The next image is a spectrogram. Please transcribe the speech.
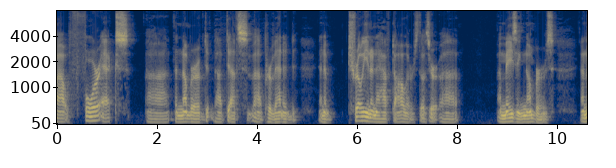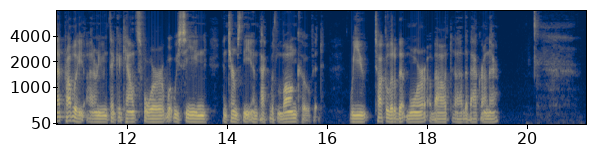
Wow, 4x uh, the number of, of deaths uh, prevented and a trillion and a half dollars. Those are uh, amazing numbers. And that probably, I don't even think accounts for what we've seen in terms of the impact with long COVID. Will you talk a little bit more about uh, the background there?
